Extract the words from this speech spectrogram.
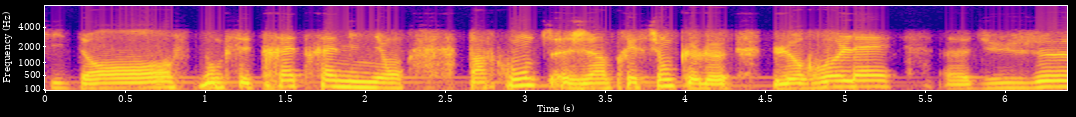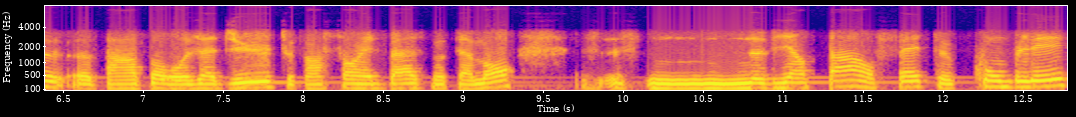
qui dansent, donc c'est très très mignon. Par contre, j'ai l'impression que le, le relais euh, du jeu euh, par rapport aux adultes, Vincent Elbaz notamment, ne vient pas en fait combler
